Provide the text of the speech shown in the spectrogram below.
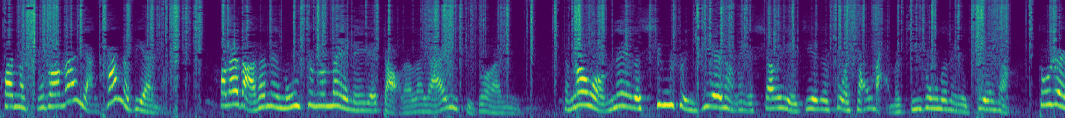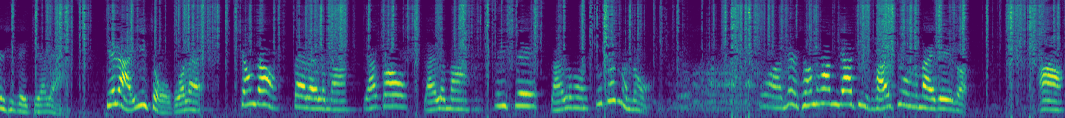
穿的服装那眼看着变的，后来把他那农村的妹妹给找来了，俩人一起做安利。整个我们那个兴顺街上那个商业街，就做小买卖集中的那个街上，都认识这姐俩。姐俩一走过来，香皂带来了吗？牙膏来了吗？VC 来了吗？就这么弄。哇，那成他们家地盘就是卖这个，啊，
